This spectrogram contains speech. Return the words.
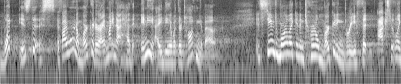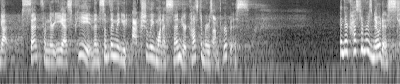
what is this? If I weren't a marketer, I might not have any idea what they're talking about. It seemed more like an internal marketing brief that accidentally got sent from their ESP than something that you'd actually want to send your customers on purpose. And their customers noticed.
